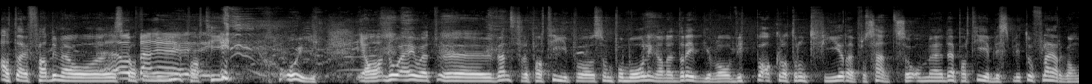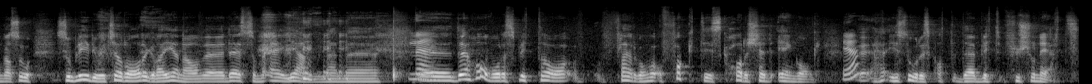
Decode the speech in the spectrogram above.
At de er ferdig med å skape bare... nye partier? Oi! Ja, nå er jo et øh, Venstre-parti som på målingene driver og vipper akkurat rundt 4% så om det partiet blir splittet opp flere ganger, så, så, blir det jo ikke rare greiene av det som er igjen. Men øh, det har vært splitta flere ganger, og faktisk har det skjedd én gang ja. øh, historisk at det er blitt fusjonert.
